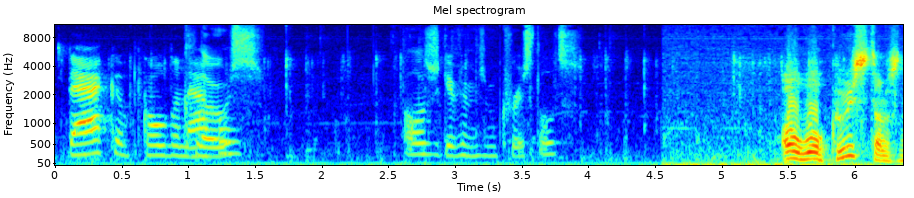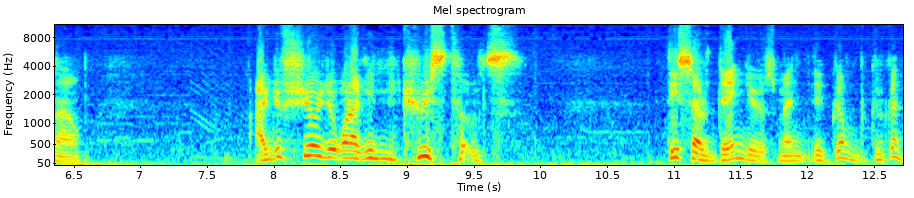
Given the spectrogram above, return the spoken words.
stack of golden apples? I'll also give him some crystals. Oh, whoa, crystals now. Are you sure you wanna give me crystals? These are dangerous, man. You can, you can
